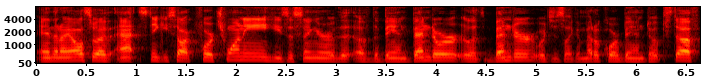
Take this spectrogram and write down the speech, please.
And then I also have at Stinky Sock 420. He's a singer of the of the band Bender, uh, Bender, which is like a metalcore band, dope stuff.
